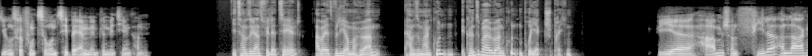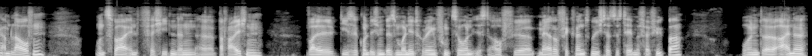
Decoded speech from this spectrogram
die unsere Funktion CBM implementieren kann. Jetzt haben Sie ganz viel erzählt, aber jetzt will ich auch mal hören, haben Sie mal einen Kunden? Können Sie mal über ein Kundenprojekt sprechen? Wir haben schon viele Anlagen am Laufen und zwar in verschiedenen äh, Bereichen weil diese Condition Based Monitoring Funktion ist auch für mehrere Frequenzmonitor-Systeme verfügbar. Und äh, eine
